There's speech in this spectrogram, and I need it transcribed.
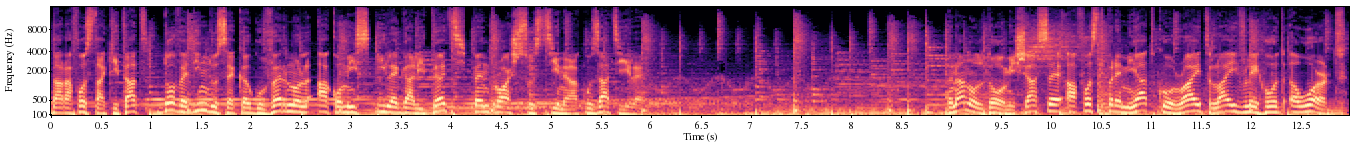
dar a fost achitat, dovedindu-se că guvernul a comis ilegalități pentru a-și susține acuzațiile. În anul 2006 a fost premiat cu Right Livelihood Award,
